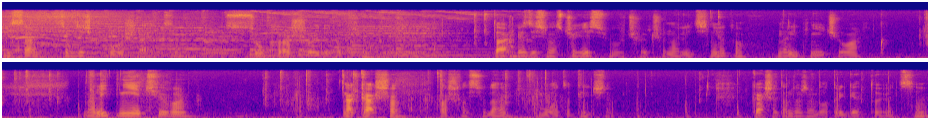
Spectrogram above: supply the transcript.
Киса. Сердечко повышается. Все хорошо идет вообще. Так, а здесь у нас что есть? Что, что налить нету? Налить нечего. Налить нечего. А каша пошла сюда. Вот, отлично. Каша там должна была приготовиться.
